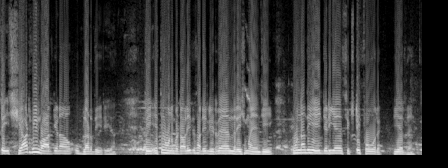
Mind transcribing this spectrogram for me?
ਤੇ 66ਵੀਂ ਵਾਰ ਜਿਹੜਾ ਉਹ ਬਲੱਡ ਦੇ ਰਹੇ ਆ। ਤੇ ਇੱਥੇ ਹੁਣ ਬਟਾਲੀ ਦੇ ਸਾਡੇ ਲੀਡਰ ਹੈ ਨਰੇਸ਼ ਮਾਇਨ ਜੀ। ਉਹਨਾਂ ਦੀ ਏਜ ਜਿਹੜੀ ਹੈ 64 ਇਅਰਸ ਹੈ।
